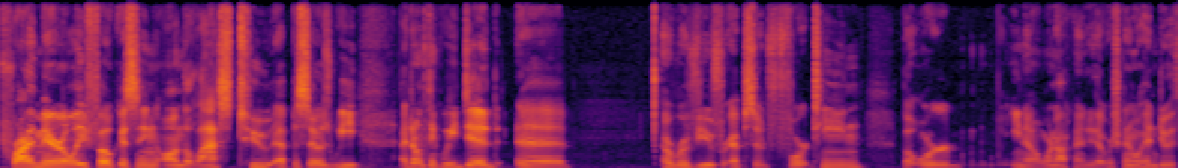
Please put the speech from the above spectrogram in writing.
primarily focusing on the last two episodes. We, I don't think we did uh, a review for episode 14, but we're, you know, we're not going to do that. We're just going to go ahead and do it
